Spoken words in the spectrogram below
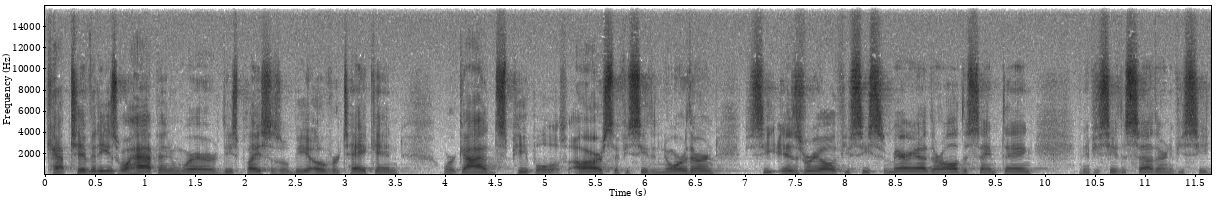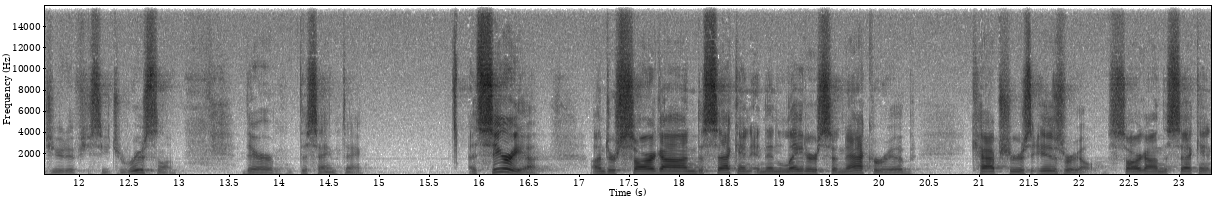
captivities will happen, where these places will be overtaken, where God's people are. So if you see the northern, if you see Israel, if you see Samaria, they're all the same thing. And if you see the southern, if you see Judah, if you see Jerusalem, they're the same thing. Assyria, under Sargon II and then later Sennacherib, captures Israel. Sargon II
